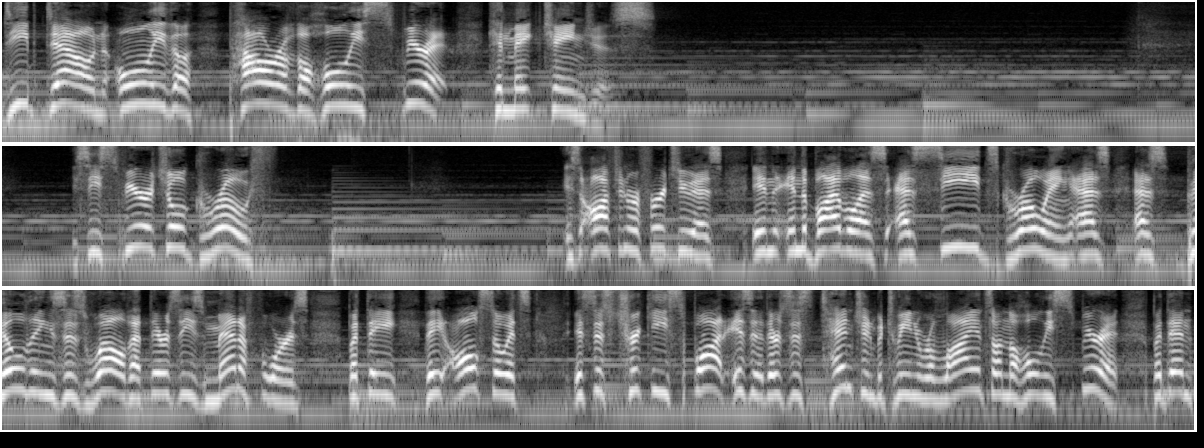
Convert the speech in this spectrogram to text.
Deep down, only the power of the Holy Spirit can make changes. You see, spiritual growth is often referred to as in, in the Bible as, as seeds growing, as, as buildings as well, that there's these metaphors, but they, they also, it's, it's this tricky spot, isn't it? There's this tension between reliance on the Holy Spirit, but then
